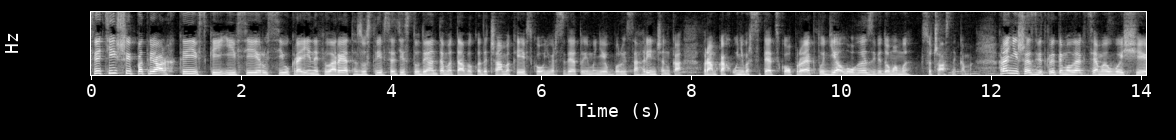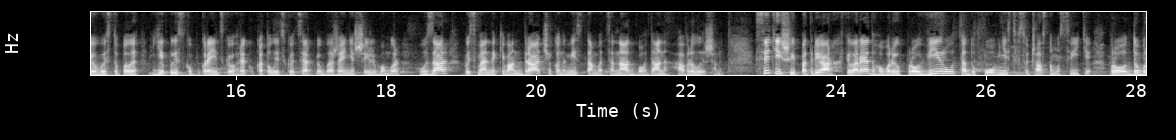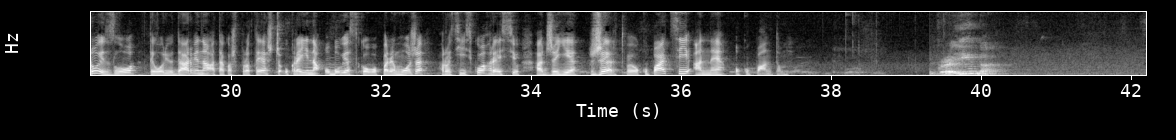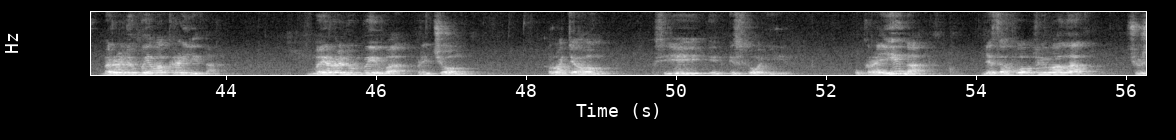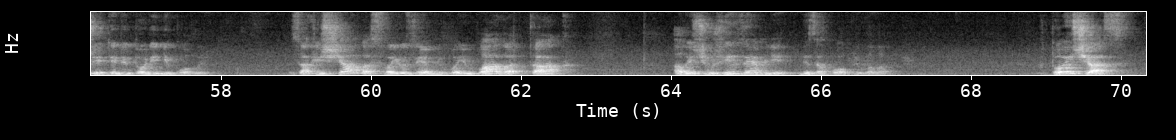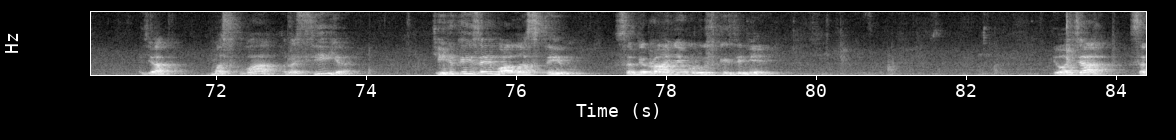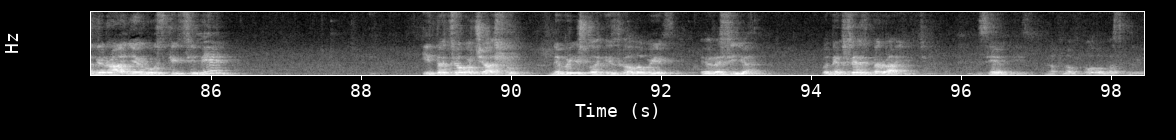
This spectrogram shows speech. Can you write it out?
Святійший патріарх Київський і всієї Русі України Філарет зустрівся зі студентами та викладачами Київського університету імені Бориса Грінченка в рамках університетського проекту Діалоги з відомими сучасниками. Раніше з відкритими лекціями у виші виступили єпископ Української греко-католицької церкви Блаженніший Любомир Гузар, письменник Іван Драч, економіст та меценат Богдан Гаврилишин. Святійший патріарх Філарет говорив про віру та духовність в сучасному світі, про добро і зло, теорію Дарвіна, а також про те, що Україна обов'язково переможе російську агресію, адже є жертвою окупації, а не окупантом. Україна миролюбива країна. Миролюбива, причому протягом всієї історії. Україна не захоплювала чужі території ніколи. Захищала свою землю, воювала так, але чужі землі не захоплювала. В той час, як Москва, Росія тільки й займалась тим собиранням русських земель. І оця собирання русських земель і до цього часу не вийшло із голови е, росіян. Вони все збирають землі навколо Москви.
